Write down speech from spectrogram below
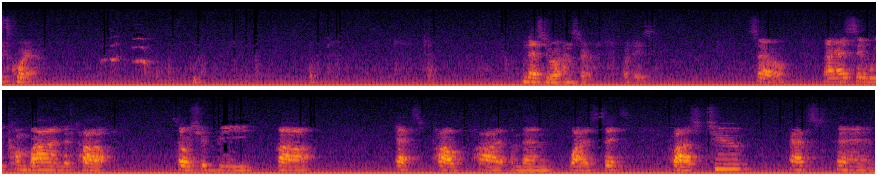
square. And that's your answer for this. So, like I said, we combine the top so it should be uh, x power 5 and then y 6 plus 2 x and,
